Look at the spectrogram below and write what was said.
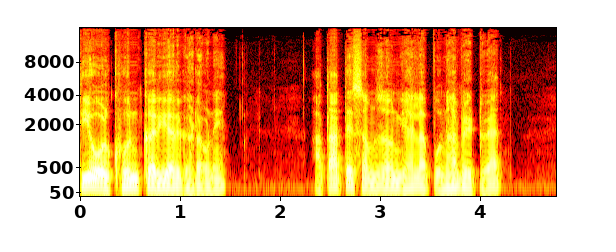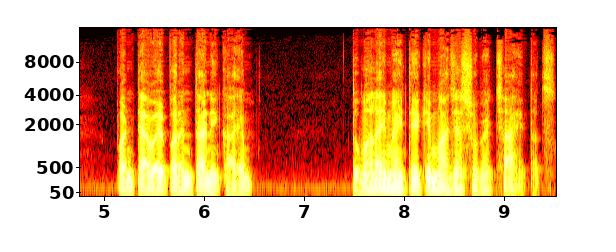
ती ओळखून करिअर घडवणे. आता ते समजावून घ्यायला पुन्हा भेटूयात. पण त्यावेळपर्यंत आणि कायम तुम्हालाही माहिती आहे की माझ्या शुभेच्छा आहेतच.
